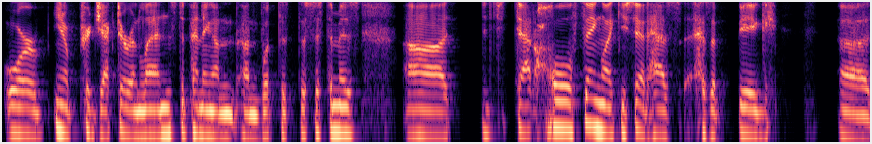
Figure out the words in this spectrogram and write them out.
or you know projector and lens, depending on on what the, the system is. Uh, that whole thing, like you said, has has a big uh,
